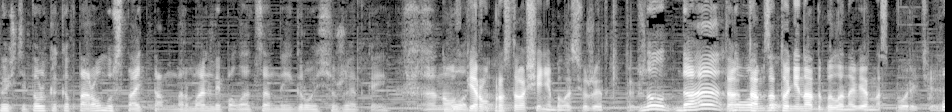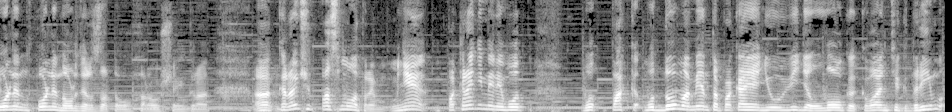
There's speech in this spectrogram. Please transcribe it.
То есть и только ко второму стать там нормальной полноценной игрой с сюжеткой. Э, ну, вот. в первом просто вообще не было сюжетки. Так что... Ну, да. Та, ну, там вот, зато не надо было, наверное, спорить. Fallen, Fallen Order зато хорошая игра. А, короче, посмотрим. Мне, по крайней мере, вот вот, пока, вот до момента, пока я не увидел лого Quantic Dream,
